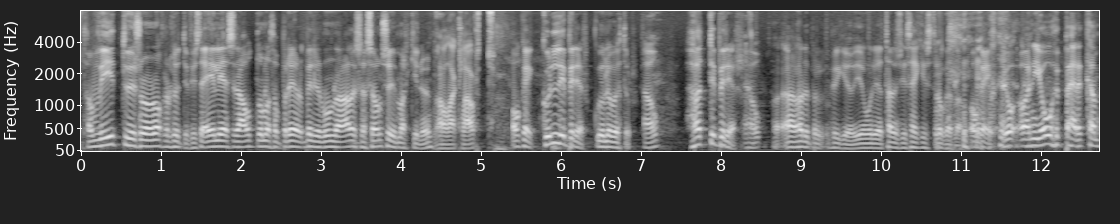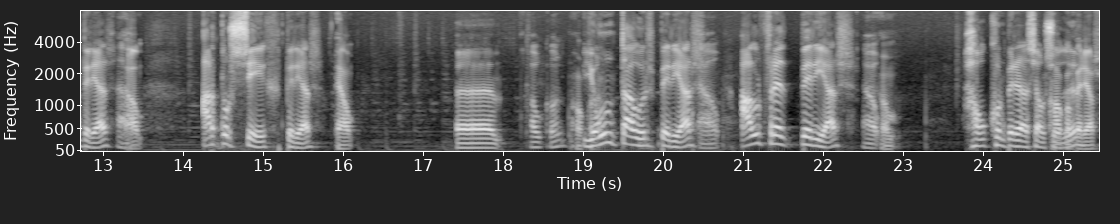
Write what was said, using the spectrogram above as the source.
þá vitum við svona nokkra hluti. Fyrst að Elias er átt núna, þá byrjar, byrjar núna Alex að sjálfsögðu í markinu. Já, það er klárt. Ok, Gulli byrjar, Gulli Vektur já, Hötti byrjar. Já. Að Hörðu bara, fyrir ekki, ég voru að tala eins og ég þekki strók alltaf Ok, Jó, en Jói Berg, hann byrjar. Já, Arnór Sig byrjar. Já, um, Hákon. Jón Dagur byrjar. Já, Alfred byrjar. Já, Hákon byrjar að sjálfsögðu. Hákon byrjar.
